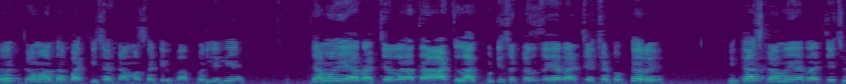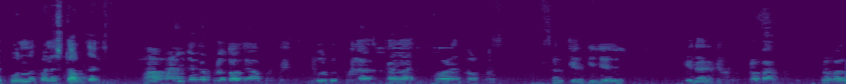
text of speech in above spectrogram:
रक्कम आता बाकीच्या कामासाठी वापरलेली आहे. त्यामुळे या राज्याला आता आठ लाख कोटीचं कर्ज या राज्याच्या डोक्यावर आहे. विकास कामं या राज्याची पूर्णपणे स्टॉप झाली. महापालिकेच्या प्रभागामध्ये काल अजित पवार जवळपास संकेत दिलेले येणारी निवडणूक प्रभाग प्रभाग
